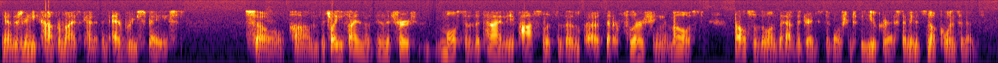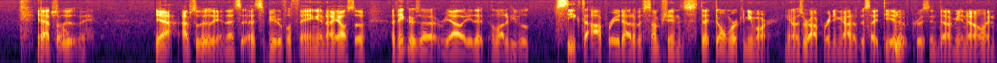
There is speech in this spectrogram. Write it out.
You know, there's going to be compromise kind of in every space. So um, it's why you find in the, in the church most of the time the apostolates of the, uh, that are flourishing the most are also the ones that have the greatest devotion to the Eucharist. I mean, it's no coincidence. Yeah, absolutely. So. Yeah, absolutely, and that's that's a beautiful thing. And I also I think there's a reality that a lot of people seek to operate out of assumptions that don't work anymore. You know, as we're operating out of this idea of Christendom, you know, and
